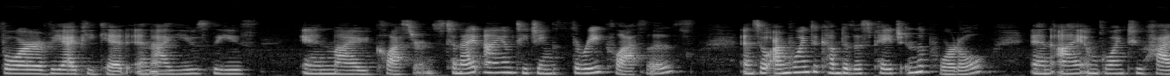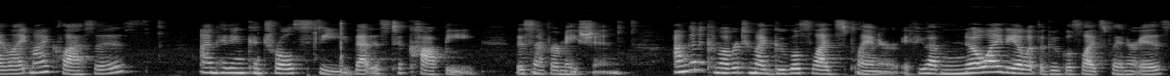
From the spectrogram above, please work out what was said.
for VIP Kid and I use these in my classrooms. Tonight I am teaching three classes and so I'm going to come to this page in the portal and I am going to highlight my classes. I'm hitting Control C, that is to copy this information. I'm going to come over to my Google Slides Planner. If you have no idea what the Google Slides Planner is,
